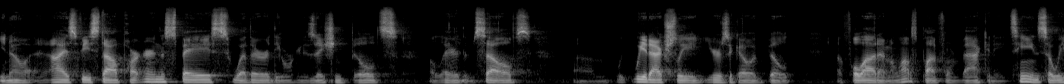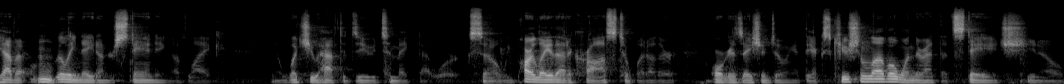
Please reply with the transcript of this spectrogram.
you know, an ISV style partner in the space, whether the organization builds a layer themselves. Um, we, we had actually years ago had built a full out MLOps platform back in 18. So we have a really innate understanding of like, you know, what you have to do to make that work. So we parlay that across to what other organizations are doing at the execution level when they're at that stage, you know,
